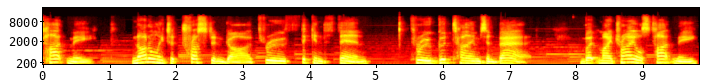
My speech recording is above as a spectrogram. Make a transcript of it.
taught me not only to trust in God through thick and thin, through good times and bad, but my trials taught me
